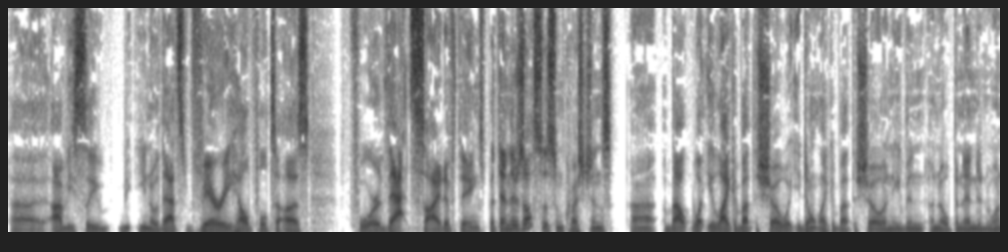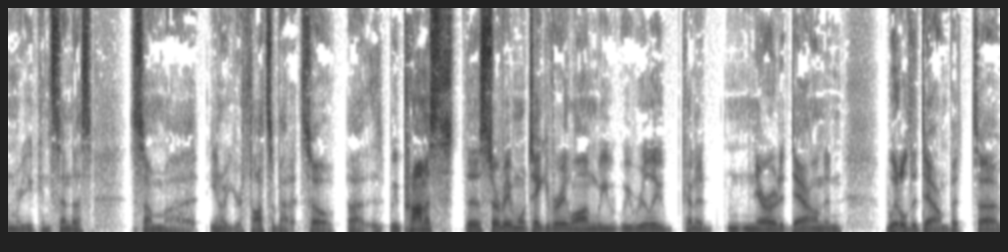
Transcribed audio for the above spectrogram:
uh obviously, you know, that's very helpful to us for that side of things. But then there's also some questions uh, about what you like about the show, what you don't like about the show, and even an open ended one where you can send us some, uh, you know, your thoughts about it. So uh, we promise the survey won't take you very long. We we really kind of narrowed it down and whittled it down, but uh,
